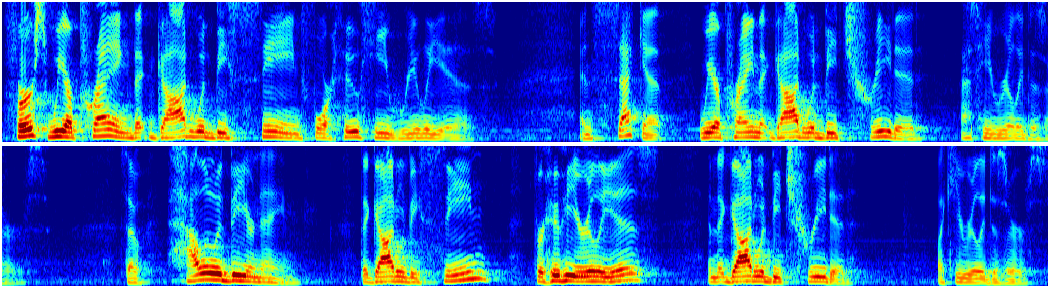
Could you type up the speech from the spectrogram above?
First, we are praying that God would be seen for who He really is. And second, we are praying that God would be treated as He really deserves. So, hallowed be your name. That God would be seen for who he really is, and that God would be treated like he really deserves.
